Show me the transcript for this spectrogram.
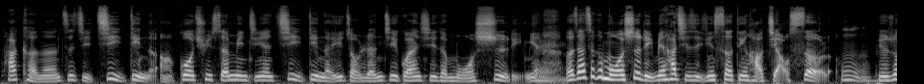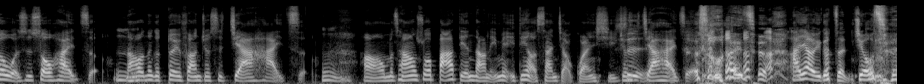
他可能自己既定的啊过去生命经验既定的一种人际关系的模式里面，嗯、而在这个模式里面，他其实已经设定好角色了。嗯，比如说我是受害者，嗯、然后那个对方就是加害者。嗯，好，我们常常说八点档里面一定有三角关系，就是加害者、受害者。还要有一个拯救者。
